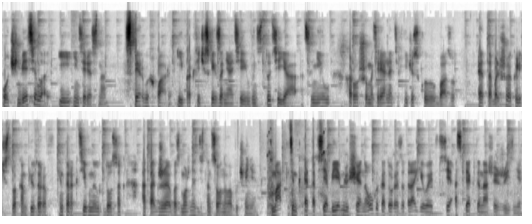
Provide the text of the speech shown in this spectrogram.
очень весело и интересно. С первых пар и практических занятий в институте я оценил хорошую материально-техническую базу. Это большое количество компьютеров, интерактивных досок, а также возможность дистанционного обучения. Маркетинг – это всеобъемлющая наука, которая затрагивает все аспекты нашей жизни.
